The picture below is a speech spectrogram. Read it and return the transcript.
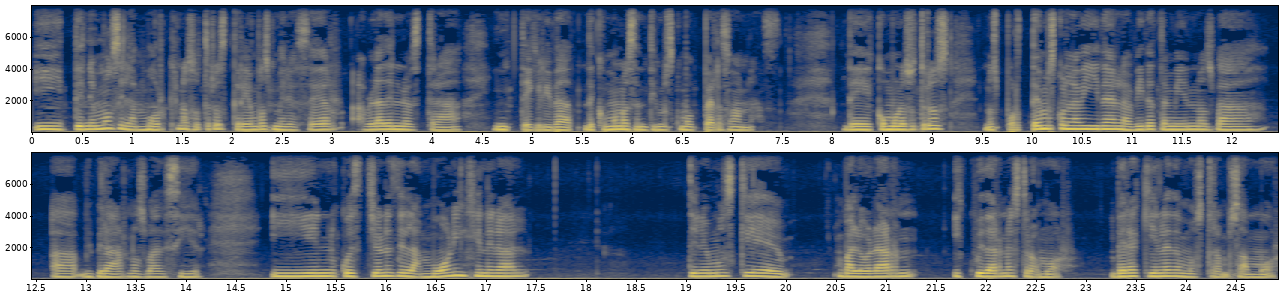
Y tenemos el amor que nosotros creemos merecer, habla de nuestra integridad, de cómo nos sentimos como personas, de cómo nosotros nos portemos con la vida, la vida también nos va a vibrar, nos va a decir. Y en cuestiones del amor en general, tenemos que valorar y cuidar nuestro amor, ver a quién le demostramos amor,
